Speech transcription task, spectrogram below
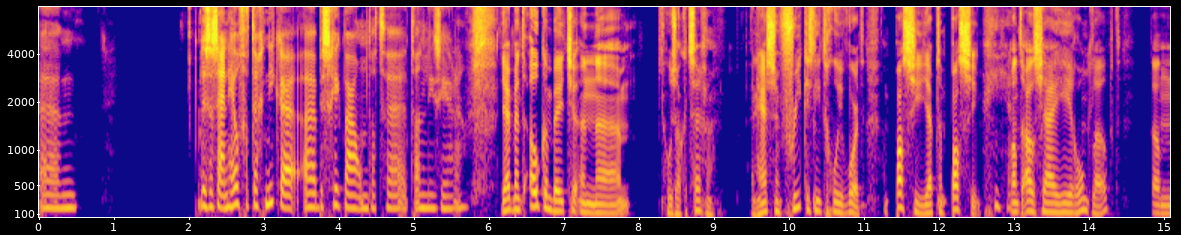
Um, dus er zijn heel veel technieken uh, beschikbaar om dat uh, te analyseren. Jij bent ook een beetje een, uh, hoe zou ik het zeggen? Een hersenfreak is niet het goede woord. Een passie, je hebt een passie. Ja. Want als jij hier rondloopt, dan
